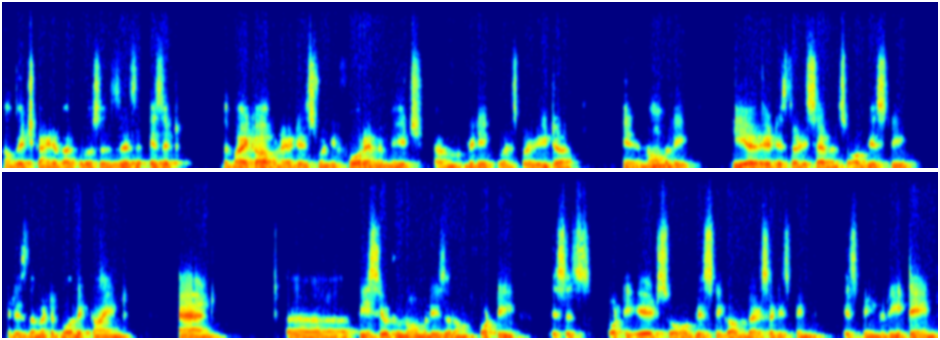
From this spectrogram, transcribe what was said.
Now, which kind of alkalosis is, is it? The bicarbonate is 24 mmH um, milliequivalents per liter. Normally, here it is 37. So obviously, it is the metabolic kind. And uh, PCO2 normally is around 40. This is 48. So obviously, carbon dioxide is being is being retained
